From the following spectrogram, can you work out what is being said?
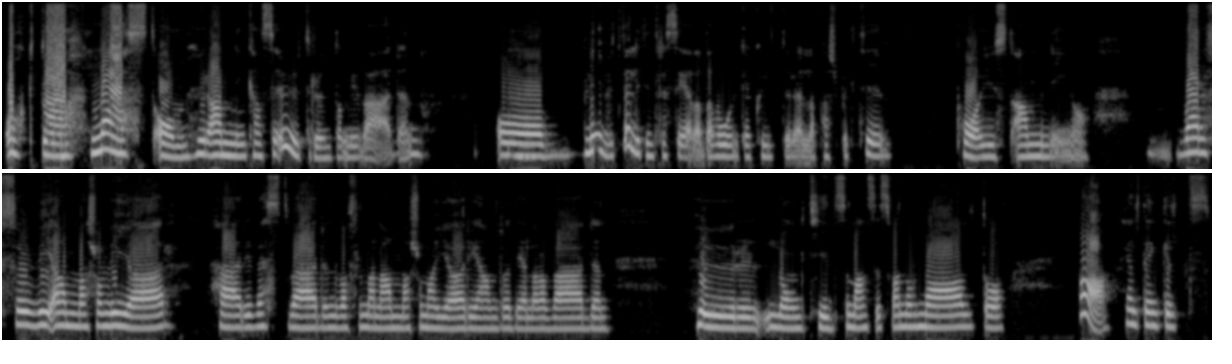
Och då läst om hur amning kan se ut runt om i världen. Och mm. blivit väldigt intresserad av olika kulturella perspektiv på just amning och varför vi ammar som vi gör här i västvärlden, varför man ammar som man gör i andra delar av världen, hur lång tid som anses vara normalt och ja, helt enkelt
